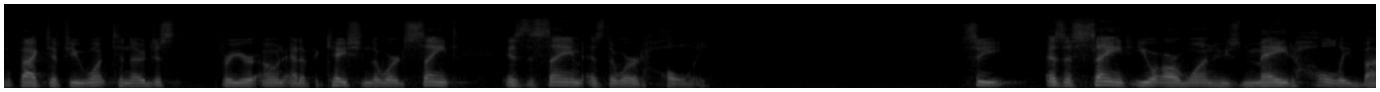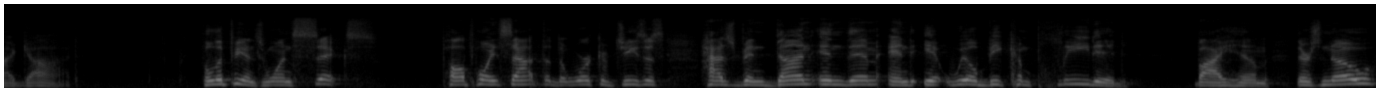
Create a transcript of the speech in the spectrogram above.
In fact, if you want to know just for your own edification, the word saint is the same as the word holy. See, as a saint, you are one who's made holy by God. Philippians 1 6, Paul points out that the work of Jesus has been done in them and it will be completed by him. There's no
